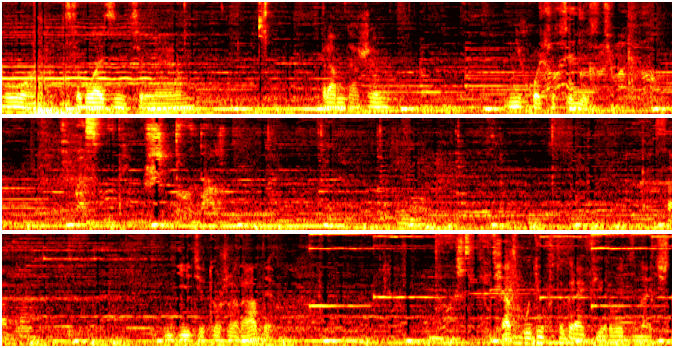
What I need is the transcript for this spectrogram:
Вот, соблазнительное. Прям даже не хочется есть. Дети тоже рады. Сейчас будем фотографировать, значит.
